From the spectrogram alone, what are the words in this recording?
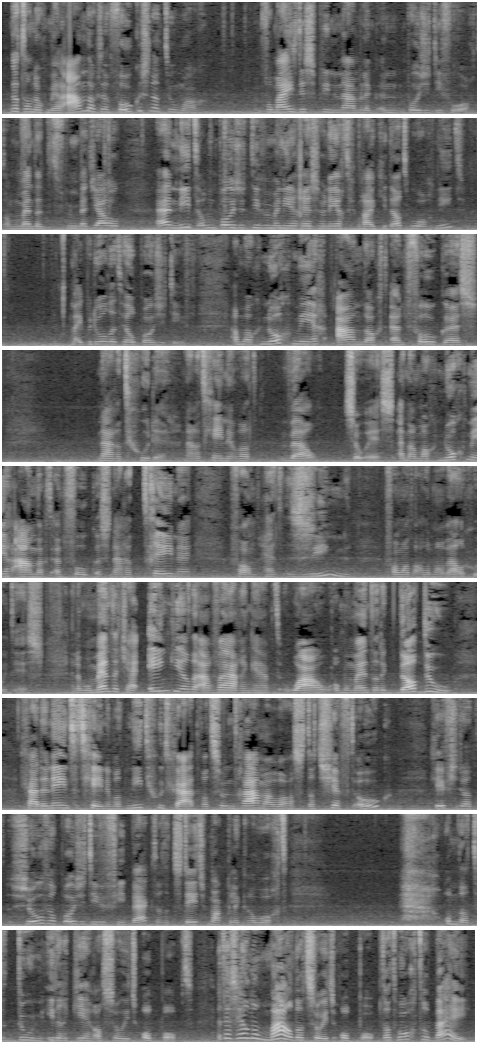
Dat er nog meer aandacht en focus naartoe mag voor mij is discipline namelijk een positief woord. Op het moment dat het met jou hè, niet op een positieve manier resoneert, gebruik je dat woord niet. Maar ik bedoel dit heel positief. Er mag nog meer aandacht en focus naar het goede, naar hetgene wat wel zo is. En er mag nog meer aandacht en focus naar het trainen van het zien van wat allemaal wel goed is. En op het moment dat jij één keer de ervaring hebt, wauw, op het moment dat ik dat doe, gaat ineens hetgene wat niet goed gaat, wat zo'n drama was, dat shift ook. Geef je dat zoveel positieve feedback dat het steeds makkelijker wordt om dat te doen. Iedere keer als zoiets oppopt. Het is heel normaal dat zoiets oppopt. Dat hoort erbij.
